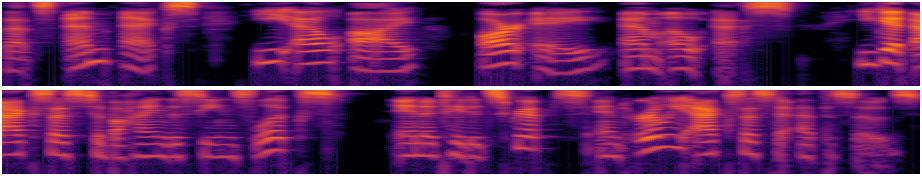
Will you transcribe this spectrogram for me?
That's M X E L I R A M O S. You get access to behind the scenes looks, annotated scripts, and early access to episodes,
